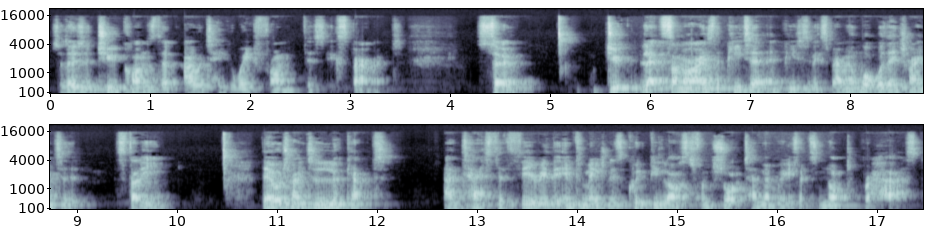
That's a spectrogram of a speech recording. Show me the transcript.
So, those are two cons that I would take away from this experiment. So, do, let's summarize the Peter and Peterson experiment. What were they trying to study? They were trying to look at and test the theory that information is quickly lost from short-term memory if it's not rehearsed.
